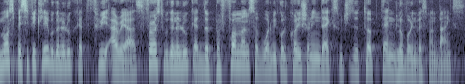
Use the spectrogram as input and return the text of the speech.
More specifically, we're going to look at three areas. First, we're going to look at the performance of what we call coalition index, which is the top 10 global investment banks,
